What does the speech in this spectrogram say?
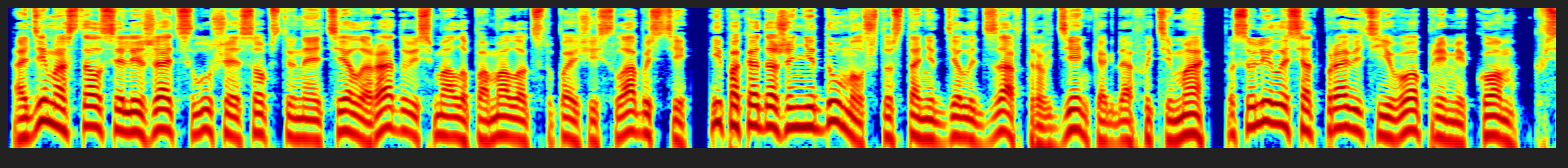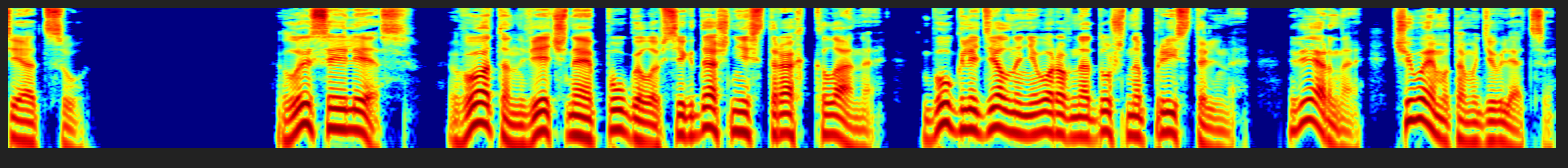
А Дим остался лежать, слушая собственное тело, радуясь мало-помалу отступающей слабости, и пока даже не думал, что станет делать завтра, в день, когда Фатима посулилась отправить его прямиком к всеотцу. Лысый лес. Вот он, вечное пугало, всегдашний страх клана. Бу глядел на него равнодушно пристально. Верно, чего ему там удивляться?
